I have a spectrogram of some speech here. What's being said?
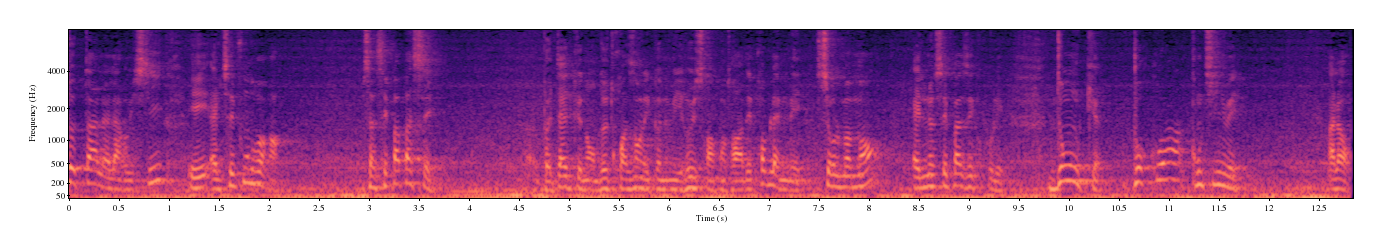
totale à la Russie et elle s'effondrera. Ça ne s'est pas passé. Peut-être que dans 2-3 ans, l'économie russe rencontrera des problèmes, mais sur le moment, elle ne s'est pas écroulée. Donc, pourquoi continuer? Alors,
